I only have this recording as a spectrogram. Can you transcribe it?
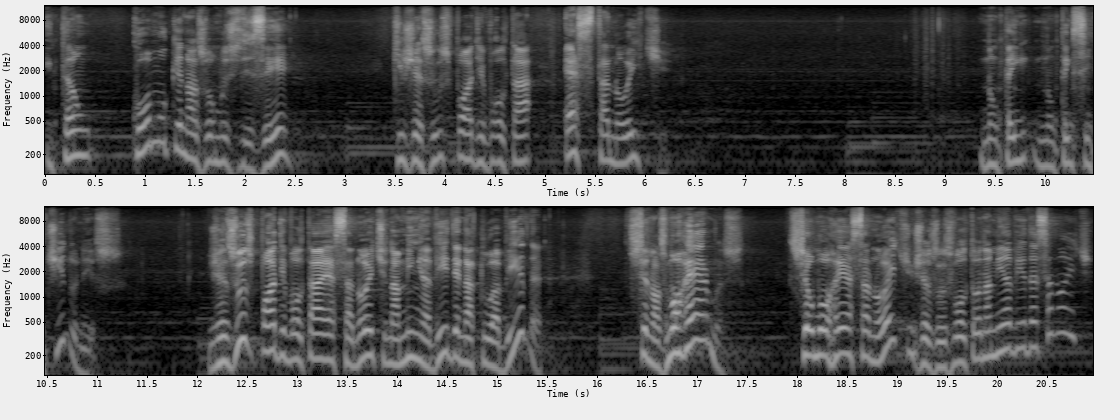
Então, como que nós vamos dizer que Jesus pode voltar esta noite? Não tem, não tem sentido nisso. Jesus pode voltar essa noite na minha vida e na tua vida se nós morrermos. Se eu morrer essa noite, Jesus voltou na minha vida essa noite.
